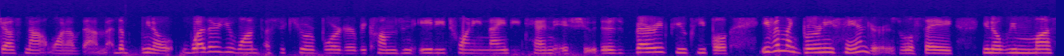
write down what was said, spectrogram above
just not one of them. The, you know, whether you want a secure border becomes an 80 20, 90 10 issue. There's very few people, even like Bernie Sanders, will say, you know, we must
